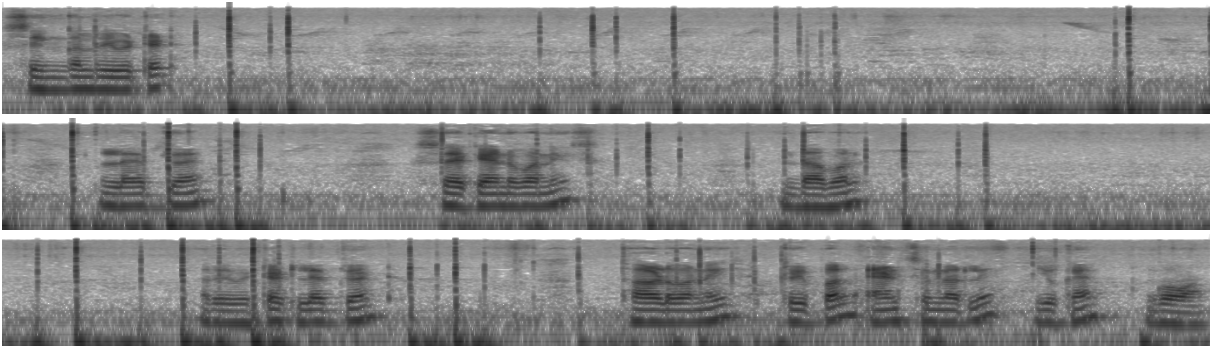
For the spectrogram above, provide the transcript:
single riveted lap joint. Second one is double. Riveted lap joint. Third one is triple and similarly you can go on.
